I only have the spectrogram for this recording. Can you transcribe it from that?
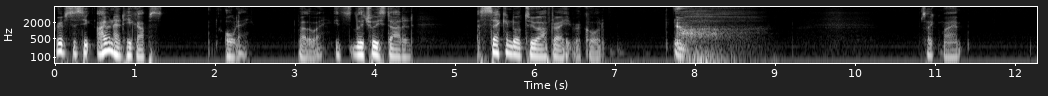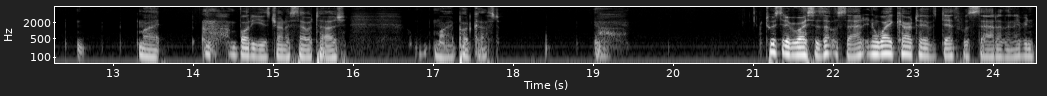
Rips the sick. I haven't had hiccups all day, by the way. It's literally started a second or two after I hit record. Oh. It's like my my body is trying to sabotage my podcast. Oh. Twisted Everywhere says that was sad. In a way, Karatayev's death was sadder than even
